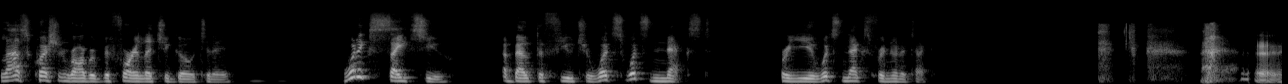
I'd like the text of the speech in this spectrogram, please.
Last question, Robert, before I let you go today. What excites you about the future? What's what's next for you? What's next for Nunatak? Uh,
